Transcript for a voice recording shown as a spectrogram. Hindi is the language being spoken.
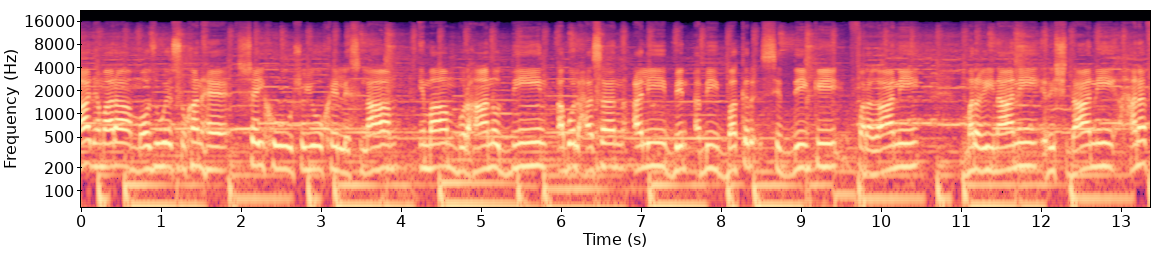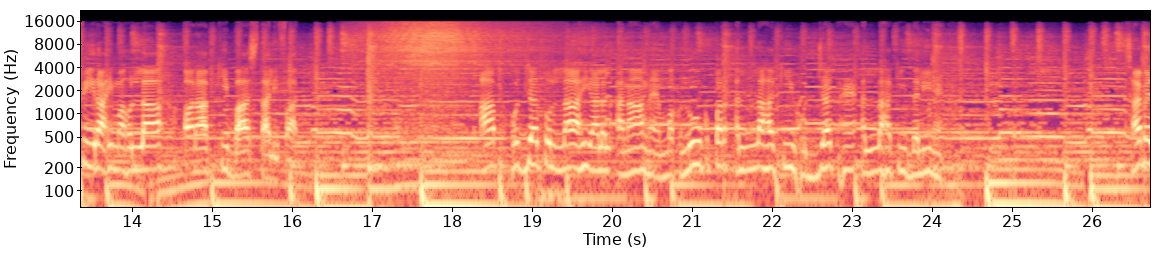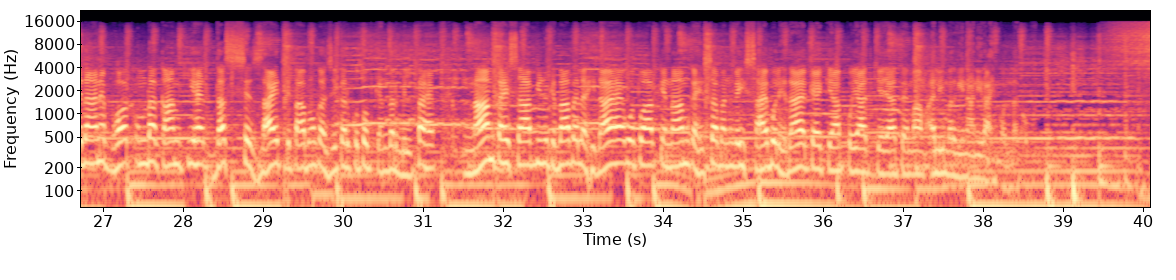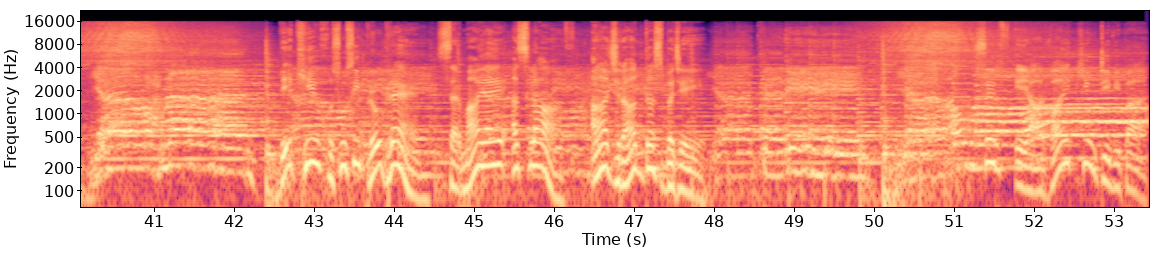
आज हमारा मौजू सुखन है शेख शयूख इस्लाम, इमाम बुरहानुद्दीन, अबुल हसन अली बिन अबी बकर सिद्दीकी, फ़रगानी, मरगीनानी, रिशदानी, हनफी राहिमहुल्ला और आपकी बास तालीफ़ात। आप हजतुल्लाम हैं, मखलूक पर अल्लाह की हजत हैं, अल्लाह की दलील हैं। साहिबदा ने बहुत उम्दा काम किया है। दस से जायद किताबों का ज़िक्र कुतुब के अंदर मिलता है। नाम का हिस्सा आपकी जो किताब हिदाया है, वो तो आपके नाम का हिस्सा बन गई साहिबुल हिदाया कह के आपको याद किया जाता है इमाम अली मरगिनानी राहिमुल्ला को। देखिए खसूसी प्रोग्राम सरमाया असलाफ, आज रात दस बजे। सिर्फ़ A R Y Q TV पर।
